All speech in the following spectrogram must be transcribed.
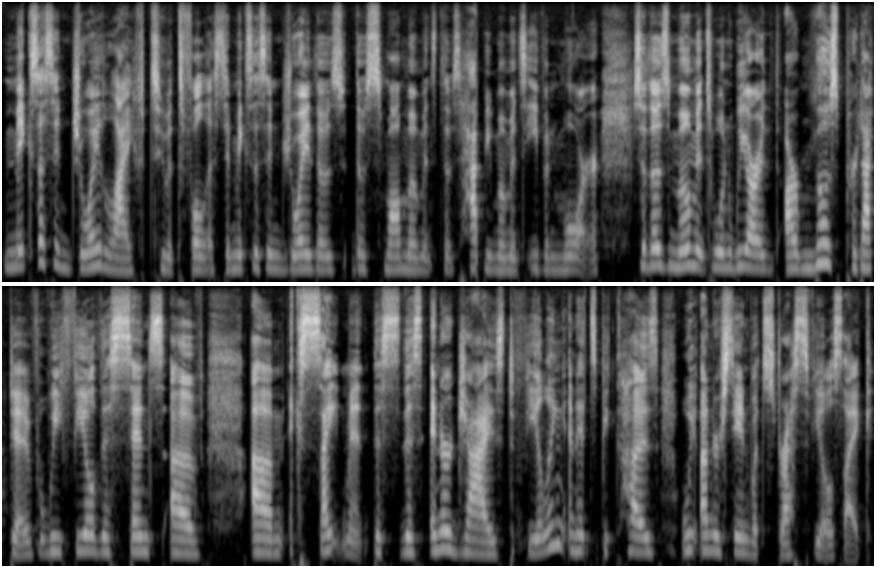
makes us enjoy life to its fullest. It makes us enjoy those those small moments those happy moments even more. So those moments when we are our most productive we feel this sense of um, excitement this this energized feeling and it's because we understand what stress feels like.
